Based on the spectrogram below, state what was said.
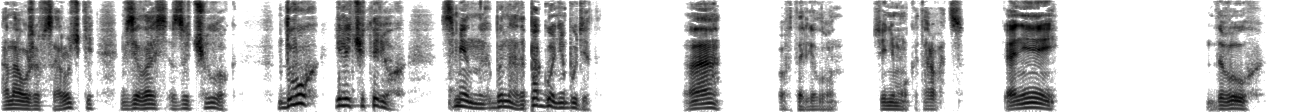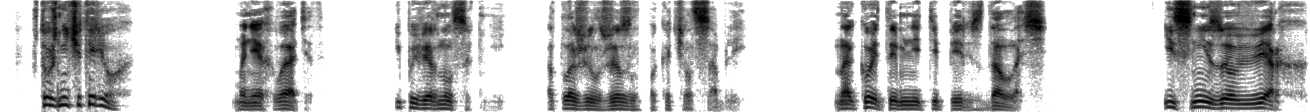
Она уже в сорочке взялась за чулок. «Двух или четырех? Сменных бы надо, погоня будет». «А?» — повторил он, все не мог оторваться. «Коней?» «Двух». «Что ж не четырех?» «Мне хватит». И повернулся к ней, отложил жезл, покачал саблей. «На кой ты мне теперь сдалась?» и снизу вверх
